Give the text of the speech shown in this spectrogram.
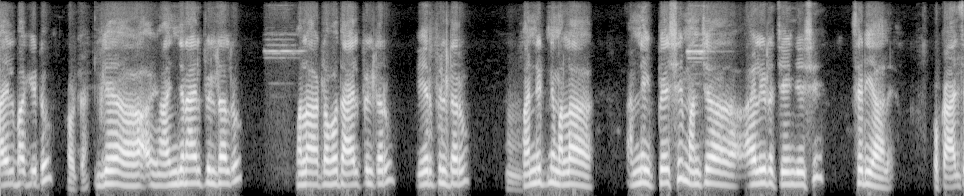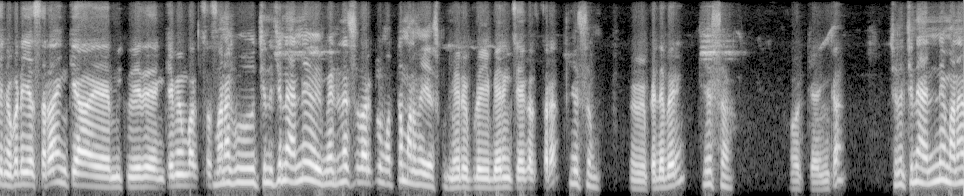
oil bucket. Okay. Engine oil ఫిల్టర్లు మళ్ళీ అట్లా పోతే ఆయిల్ ఫిల్టరు ఎయిర్ ఫిల్టరు. అన్నిటిని మళ్ళా అన్ని ఇప్పేసి మంచిగా ఆయిల్ ఇట్లా చేంజ్ చేసి సెట్ చేయాలి. ఒక ఆయిల్ చేంజ్ ఒకటే చేస్తారా? ఇంకా మీకు ఇంకేమేమి వర్క్స్ మనకు చిన్న చిన్న అన్ని మెయింటెనెన్స్ వర్క్లు మొత్తం మనమే చేసుకుంటాం. మీరు ఇప్పుడు ఈ బేరింగ్ చేయగలుగుతారా? చేస్తాం పెద్ద బేరింగ్ చేస్తాం ఓకే ఇంకా? చిన్న చిన్న అన్ని మనం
